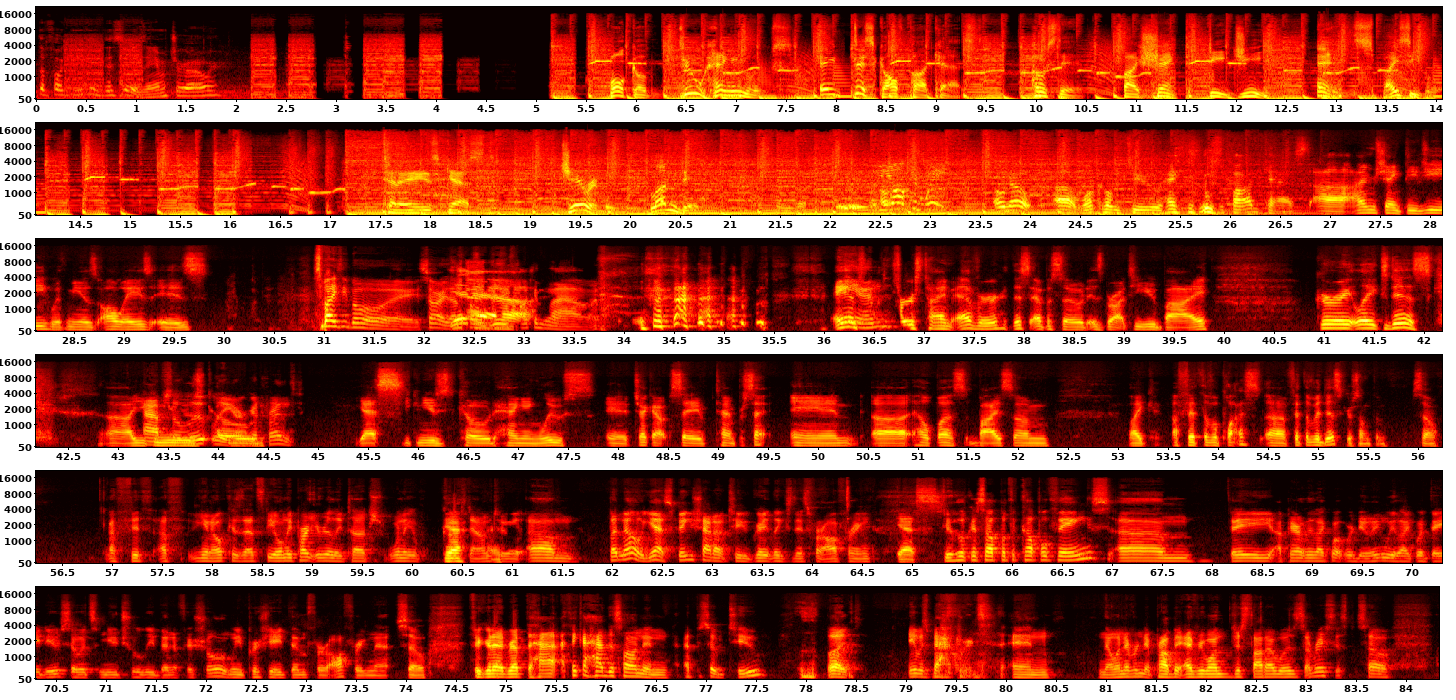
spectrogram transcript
What the fuck do you think this is? Amateur hour? Welcome to Hanging Loose, a disc golf podcast hosted by Shanked DG and Spicy Boy. Today's guest, Jeremy London. Y'all can wait. Oh no! Uh, welcome to Hanging Loose podcast. Uh, I'm Shank DG. With me, as always, is Spicy boy. Sorry, that's Yeah. really fucking loud. and, And- first time ever, this episode is brought to you by Great Lakes Disc. Uh, you can use Absolutely, our code- good friends. Yes, you can use code hanging loose at checkout to save 10% and uh, help us buy some like a fifth of a plus a fifth of a disc or something. So A fifth, a you know, because that's the only part you really touch when it comes Yeah. down to it. Um, but no, yes, big shout out to Great Lakes Disc for offering yes. to hook us up with a couple things. Um, they apparently like what we're doing. We like what they do, so it's mutually beneficial, and we appreciate them for offering that. So, figured I'd rep the hat. I think I had this on in episode two, but it was backwards, and no one ever knew. Probably everyone just thought I was a racist. So,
